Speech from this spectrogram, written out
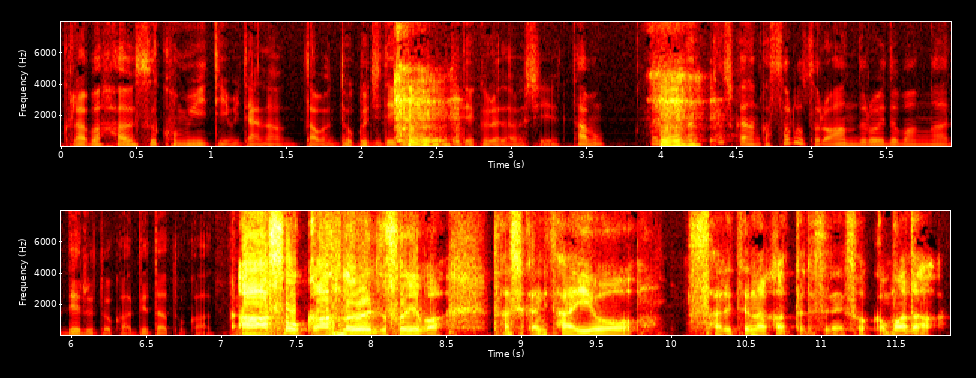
クラブハウスコミュニティみたいなの多分独自的に出てくるだろうし、多分、確かなんかそろそろ Android 版が出るとか出たとかああ、そうか、アンドロイドそういえば、確かに対応されてなかったですね。そうか、まだ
